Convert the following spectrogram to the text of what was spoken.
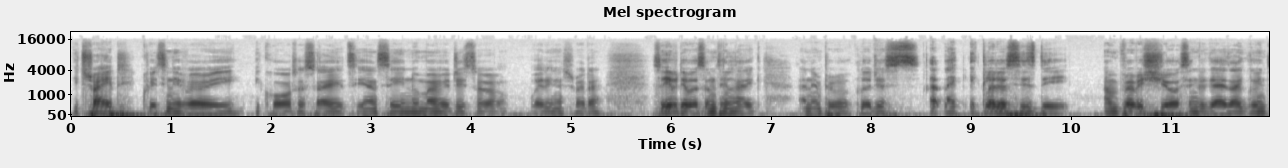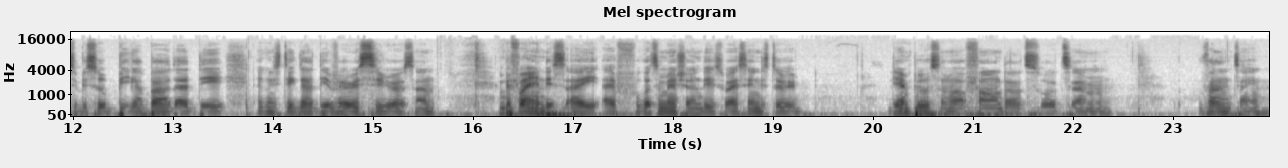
He tried creating a very equal society and saying no marriages or weddings rather. So if there was something like an Emperor Claudius, uh, like a Claudius's day, I'm very sure single guys are going to be so big about that day. They're going to take that day very serious and and before I end this, I, I forgot to mention this while I saying the story. The emperor somehow found out what um, Valentine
